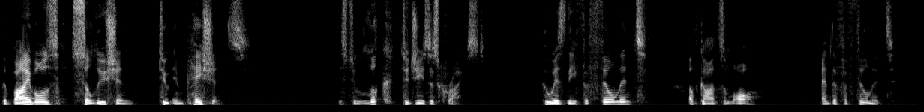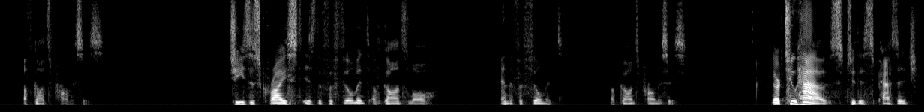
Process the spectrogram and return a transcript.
The Bible's solution to impatience is to look to Jesus Christ, who is the fulfillment of God's law and the fulfillment of God's promises. Jesus Christ is the fulfillment of God's law and the fulfillment of God's promises. There are two halves to this passage.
